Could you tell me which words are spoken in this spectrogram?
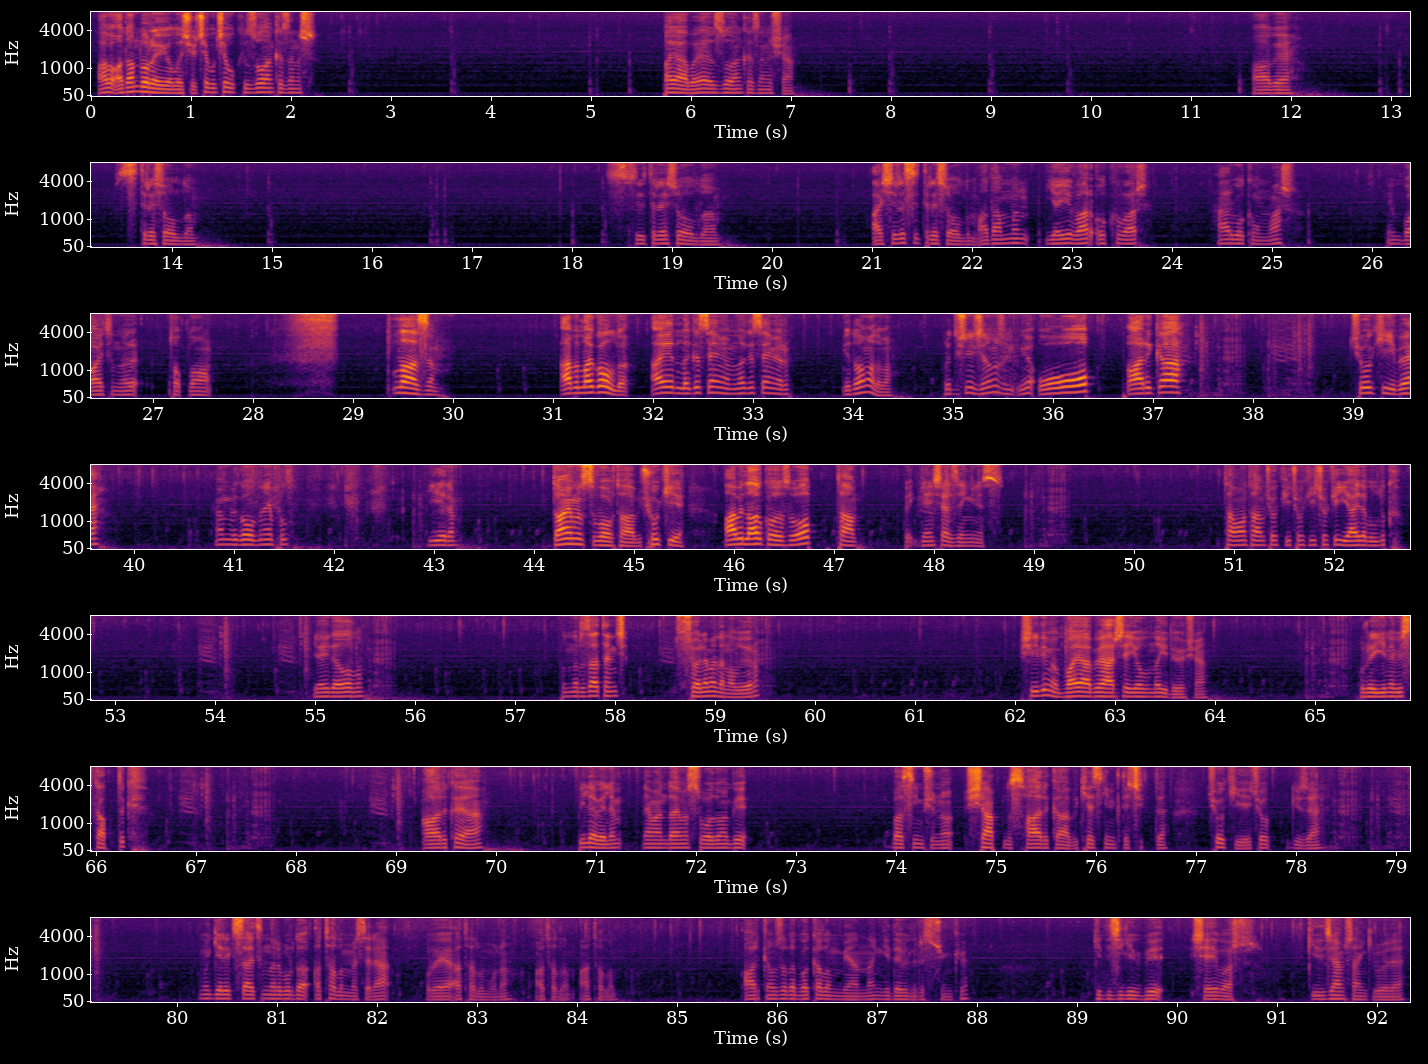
Abi adam da oraya yol açıyor. Çabuk çabuk hızlı olan kazanır. Baya baya hızlı olan kazanır şu an. Abi. Stres oldum. Stres oldum. Aşırı stres oldum. Adamın yayı var, oku var. Her bokum var. Benim bu itemları toplamam lazım. Abi lag oldu. Hayır lagı sevmiyorum, lagı sevmiyorum. Ya da olmadı mı? Burada düşünce canımız mı gitmiyor? Hop! Harika. Çok iyi be. Hem bir golden apple. Yiyelim. Diamond sword abi çok iyi. Abi lav kovası hop tamam. Gençler zenginiz. Tamam tamam çok iyi çok iyi çok iyi yay da bulduk. Yayı da alalım. Bunları zaten hiç söylemeden alıyorum. Bir şey değil mi? Bayağı bir her şey yolunda gidiyor şu an. Burayı yine biz kaptık. Harika ya. Bir levelim. Hemen Diamond Sword'uma bir basayım şunu. Sharpness harika abi. Keskinlik de çıktı. Çok iyi. Çok güzel. Ama gereksiz itemları burada atalım mesela. Buraya atalım bunu. Atalım. Atalım. Arkamıza da bakalım bir yandan. Gidebiliriz çünkü. Gidici gibi bir şey var. Gideceğim sanki böyle.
